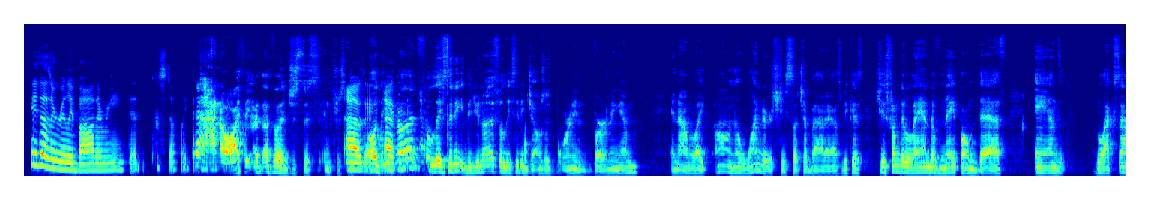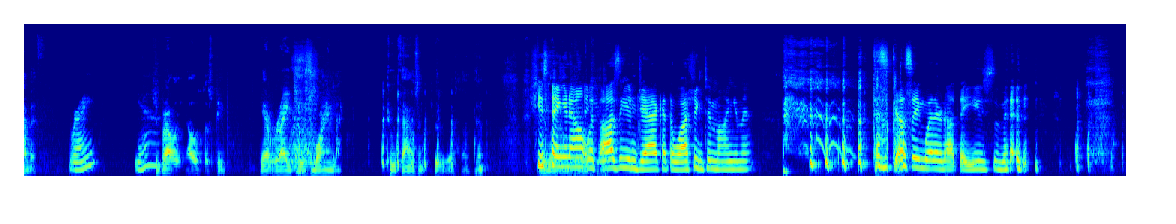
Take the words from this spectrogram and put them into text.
it doesn't really bother me that stuff like that. Nah, no, I think I, I thought it was just as interesting. Okay, Oh, did you know that Felicity? Did you know that Felicity Jones was born in Birmingham? And I'm like, oh, no wonder she's such a badass because she's from the land of Napalm Death and Black Sabbath. Right? Yeah. She probably knows those people. Yeah, right. She was born in like 2002 or something. She's hanging out with Ozzy and Jack at the Washington Monument, discussing whether or not they use cement.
